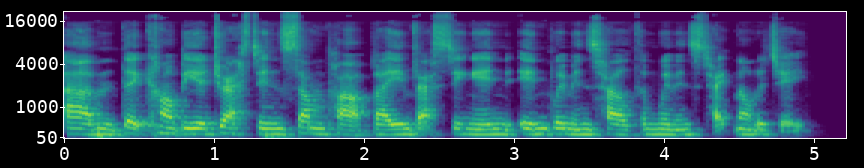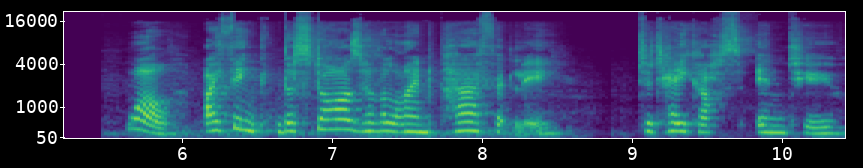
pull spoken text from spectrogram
um, that can't be addressed in some part by investing in in women's health and women's technology. Well, I think the stars have aligned perfectly to take us into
